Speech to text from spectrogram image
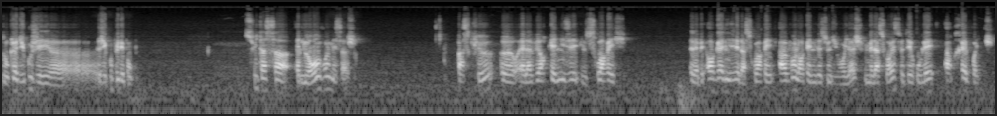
Donc là, du coup, j'ai euh, coupé les pompes. Suite à ça, elle me renvoie un message parce que euh, elle avait organisé une soirée. Elle avait organisé la soirée avant l'organisation du voyage, mais la soirée se déroulait après le voyage.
